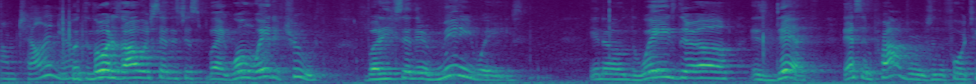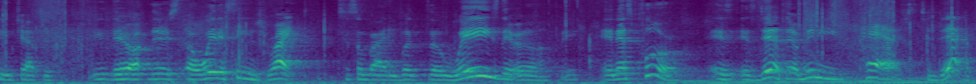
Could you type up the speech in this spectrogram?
I'm telling you. But the Lord has always said it's just like one way to truth. But He said there are many ways. You know, the ways thereof is death. That's in Proverbs in the 14th chapter. There are, there's a way that seems right to somebody, but the ways thereof, and that's plural, is, is death. There are many paths to death.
